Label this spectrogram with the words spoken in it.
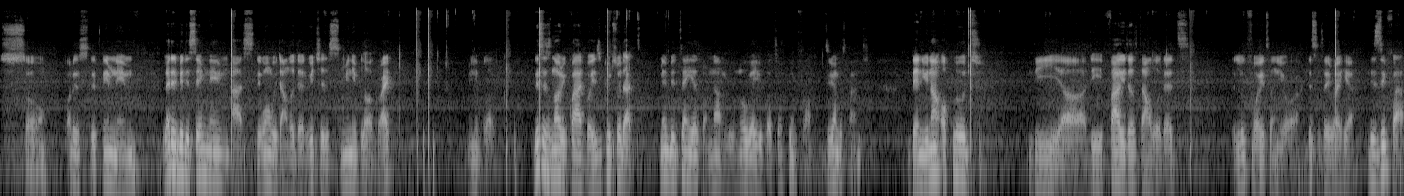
so what is the theme name let it be the same name as the one we downloaded which is mini blog right? Mini blog this is not required but it's good so that maybe 10 years from now you know where you got your thing from. Do you understand? Then you now upload the uh, the file you just downloaded. Look for it on your this is it right here the zip file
